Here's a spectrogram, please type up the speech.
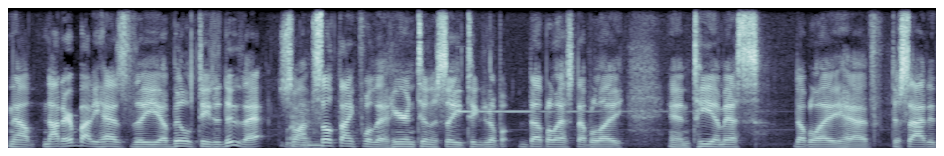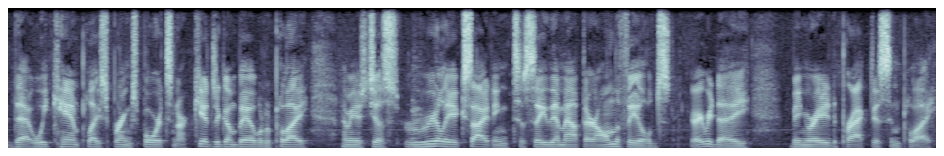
Now, not everybody has the ability to do that, so I'm so thankful that here in Tennessee, TSSAA and TMSAA have decided that we can play spring sports and our kids are going to be able to play. I mean, it's just really exciting to see them out there on the fields every day, being ready to practice and play.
